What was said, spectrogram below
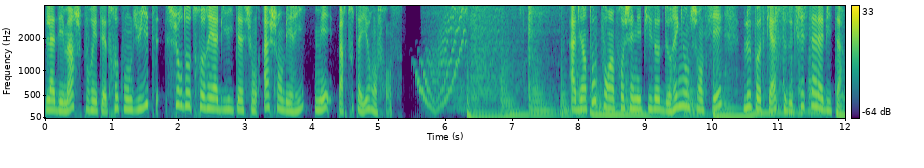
la démarche pourrait être conduite sur d'autres réhabilitations à Chambéry, mais partout ailleurs en France. À bientôt pour un prochain épisode de Réunion de chantier, le podcast de Cristal Habitat.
